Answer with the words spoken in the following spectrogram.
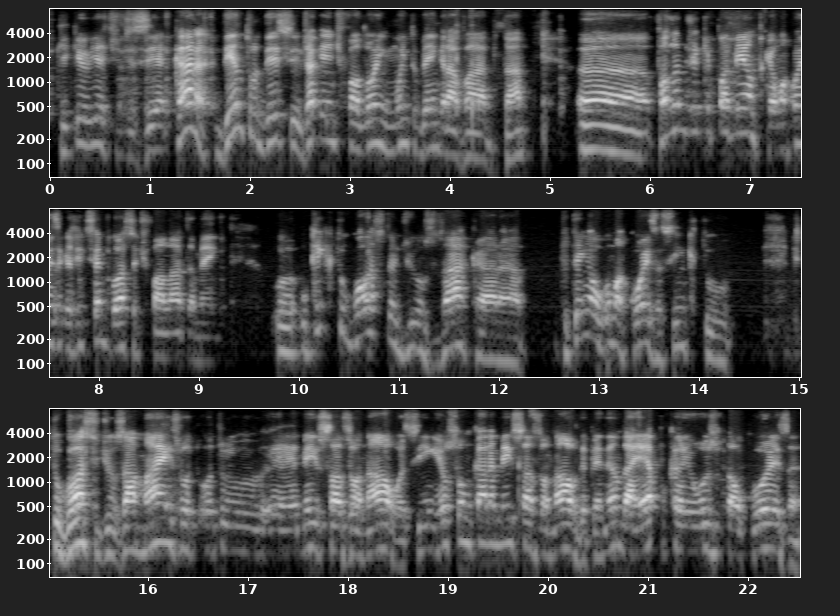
O que, que eu ia te dizer? Cara, dentro desse, já que a gente falou em muito bem gravado, tá? Ah, falando de equipamento, que é uma coisa que a gente sempre gosta de falar também. O, o que que tu gosta de usar, cara? Tu tem alguma coisa assim que tu que tu gosta de usar mais, ou, ou tu é meio sazonal, assim? Eu sou um cara meio sazonal, dependendo da época eu uso tal coisa.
